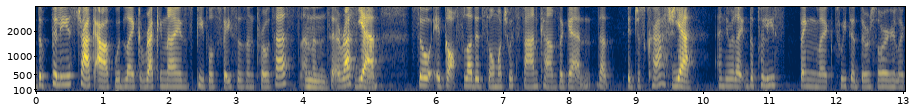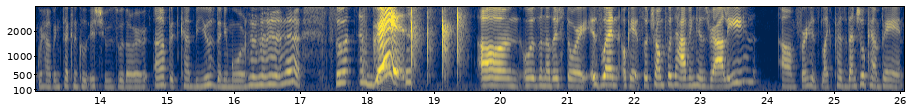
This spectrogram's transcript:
the police track app would like recognize people's faces in protests and then to arrest Mm. Yeah. them. So it got flooded so much with fan cams again that it just crashed. Yeah. And they were like the police thing like tweeted they're sorry like we're having technical issues with our app it can't be used anymore so it's, great um what was another story is when okay so trump was having his rally um for his like presidential campaign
